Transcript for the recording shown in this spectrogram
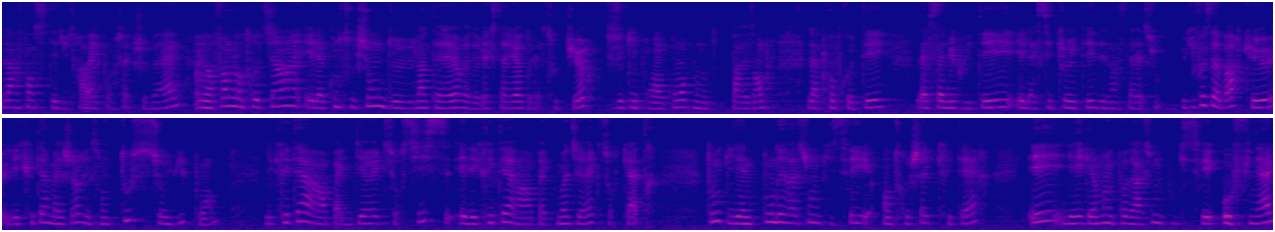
l'intensité du travail pour chaque cheval, et enfin l'entretien et la construction de l'intérieur et de l'extérieur de la structure, ce qui prend en compte par exemple la propreté, la salubrité et la sécurité des installations. Donc il faut savoir que les critères majeurs ils sont tous sur 8 points, les critères à impact direct sur 6 et les critères à impact moins direct sur 4. Donc il y a une pondération qui se fait entre chaque critère et il y a également une coup, qui se fait au final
